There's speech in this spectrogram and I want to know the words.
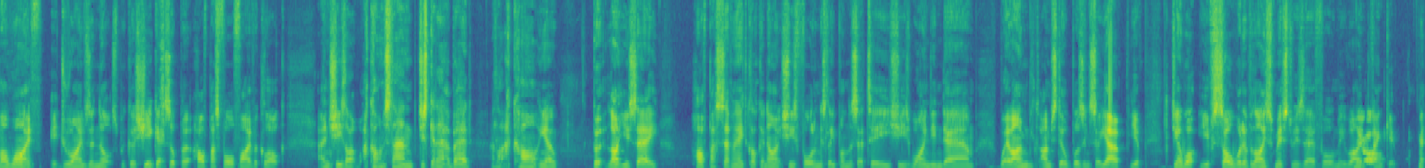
my wife, it drives her nuts because she gets up at half past four, five o'clock, and she's like, I can't understand. Just get out of bed. I'm like, I can't, you know. But like you say, half past seven, eight o'clock at night, she's falling asleep on the settee. She's winding down where I'm I'm still buzzing. So yeah, you, do you know what? You've solved one of life's mysteries there for me, Ryan. Yeah. Thank you. and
